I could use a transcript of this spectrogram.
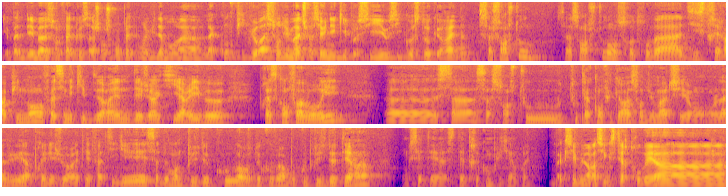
Il n'y a pas de débat sur le fait que ça change complètement évidemment la, la configuration du match face à une équipe aussi, aussi costaud que Rennes. Ça change tout. Ça change tout. On se retrouve à 10 très rapidement face à une équipe de Rennes déjà qui arrive euh, presque en favori. Euh, ça, ça change tout, toute la configuration du match et on, on l'a vu. Après, les joueurs étaient fatigués. Ça demande plus de courses, de couvrir beaucoup plus de terrain. Donc c'était c'était très compliqué après. Maxime, le Racing s'était retrouvé à,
